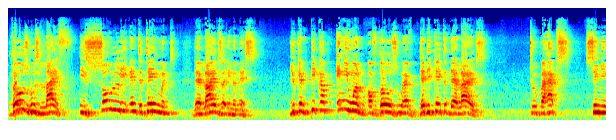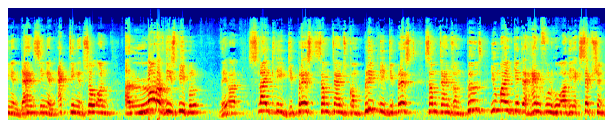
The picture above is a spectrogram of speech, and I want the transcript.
Those whose life is solely entertainment, their lives are in a mess. You can pick up any one of those who have dedicated their lives to perhaps singing and dancing and acting and so on. A lot of these people, they are slightly depressed, sometimes completely depressed, sometimes on pills. You might get a handful who are the exception,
